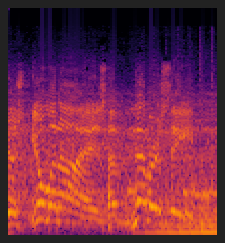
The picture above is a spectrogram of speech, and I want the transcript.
as human eyes have never seen.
